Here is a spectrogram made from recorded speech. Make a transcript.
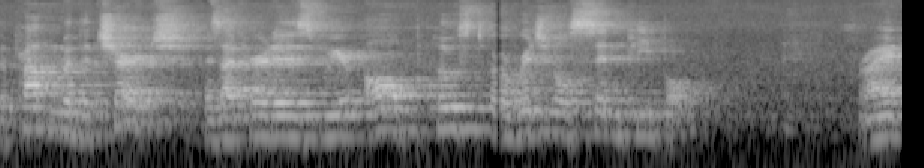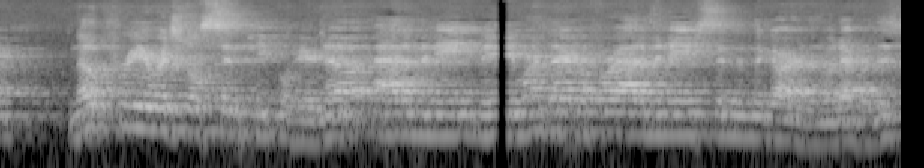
The problem with the church, as I've heard, is we're all post original sin people. Right? No pre original sin people here. No Adam and Eve. You weren't there before Adam and Eve sinned in the garden, whatever. This,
